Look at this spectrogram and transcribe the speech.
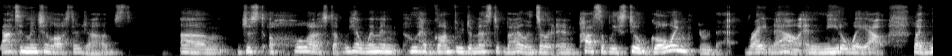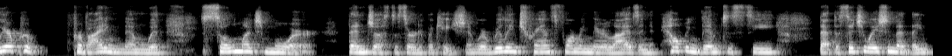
Not to mention lost their jobs. Um, just a whole lot of stuff. We have women who have gone through domestic violence or and possibly still going through that right now and need a way out. Like we're pro- providing them with so much more than just a certification. We're really transforming their lives and helping them to see that the situation that they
